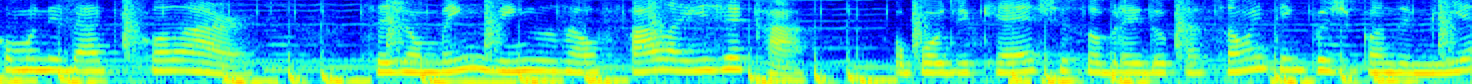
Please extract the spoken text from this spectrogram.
comunidade escolar! Sejam bem-vindos ao Fala IGK, o podcast sobre a educação em tempos de pandemia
